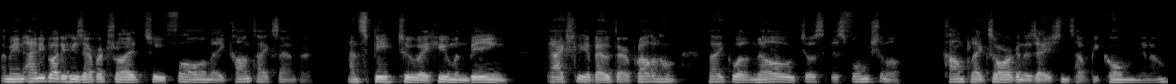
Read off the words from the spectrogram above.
I mean, anybody who's ever tried to phone a contact center and speak to a human being actually about their problem, like, well, no, just dysfunctional, complex organizations have become, you know.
